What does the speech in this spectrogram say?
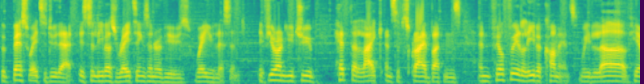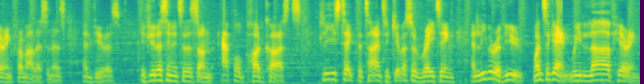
the best way to do that is to leave us ratings and reviews where you listened. If you're on YouTube, hit the like and subscribe buttons and feel free to leave a comment. We love hearing from our listeners and viewers. If you're listening to this on Apple Podcasts, please take the time to give us a rating and leave a review. Once again, we love hearing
